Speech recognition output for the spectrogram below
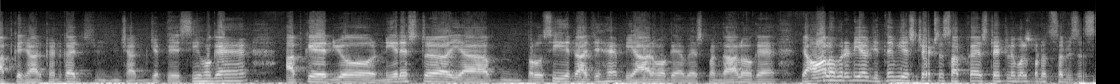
आपके झारखंड का जेपीएससी हो गए हैं। आपके जो नियरेस्ट या पड़ोसी राज्य है बिहार हो गया वेस्ट बंगाल हो गए या ऑल ओवर इंडिया जितने भी स्टेट्स है सबका स्टेट लेवल पर सर्विसेज़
